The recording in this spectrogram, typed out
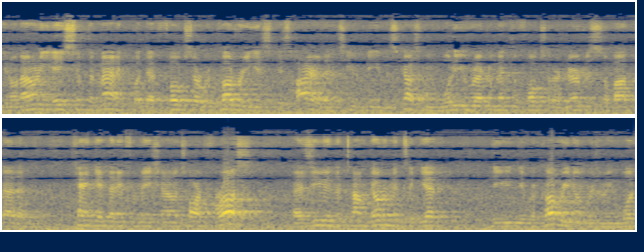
you know, not only asymptomatic, but that folks are recovering is, is higher than it's even being discussed. I mean, what do you recommend to folks that are nervous about that and can't get that information? I know it's hard for us, as even the town government, to get the, the recovery numbers. I mean, what,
